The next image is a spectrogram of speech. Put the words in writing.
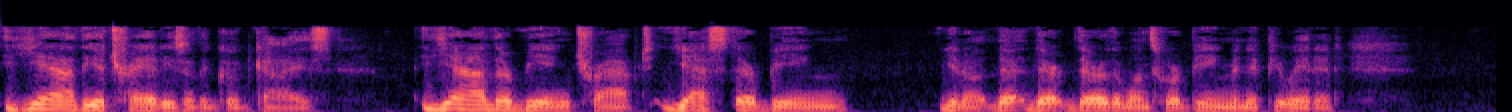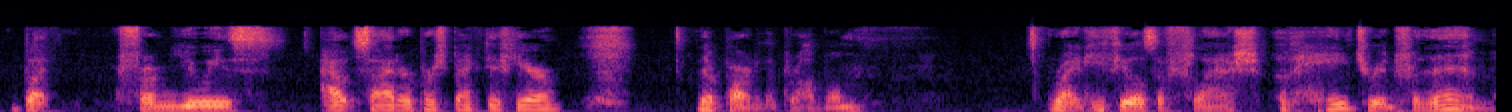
Yeah, the Atreides are the good guys. Yeah, they're being trapped. Yes, they're being, you know, they're they're they're the ones who are being manipulated. But from Yueh's outsider perspective here, they're part of the problem. Right? He feels a flash of hatred for them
